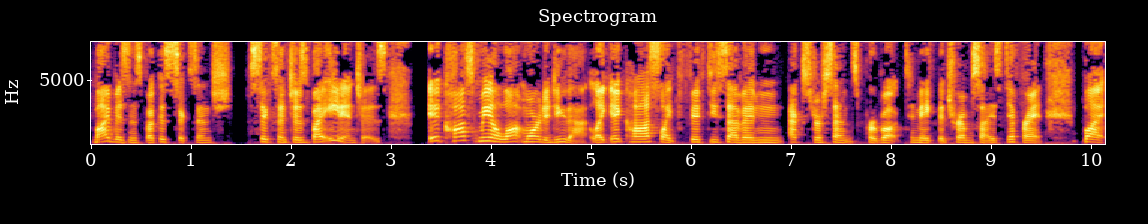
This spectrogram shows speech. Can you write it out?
My business book is six inch six inches by eight inches. It cost me a lot more to do that. Like it costs like 57 extra cents per book to make the trim size different. But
